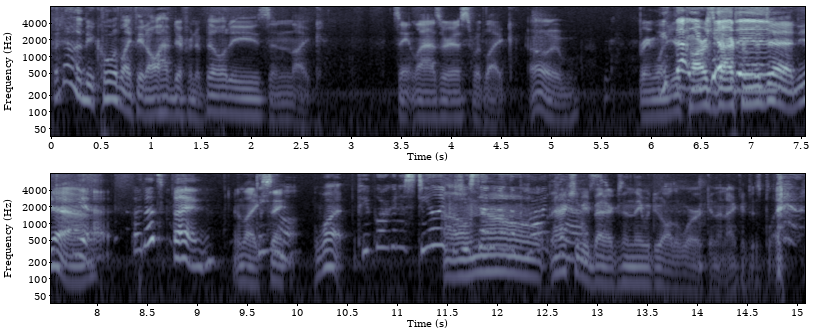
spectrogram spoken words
but no, it'd be cool. Like they'd all have different abilities, and like Saint Lazarus would like, oh, bring one You of your thought you cards back killed from the dead. Yeah. Yeah. Oh, that's fun. And like Saint Daniel. what? People are gonna steal it because Oh you said it on the no, podcast. that'd actually be better because then they would do all the work, and then I could just play.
